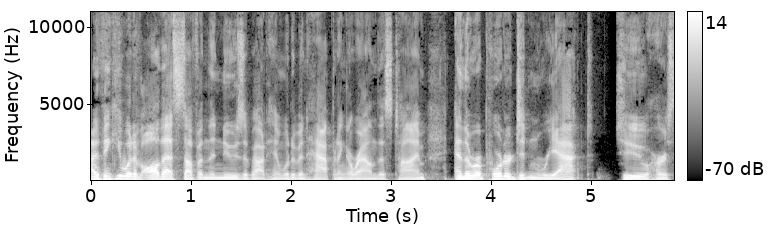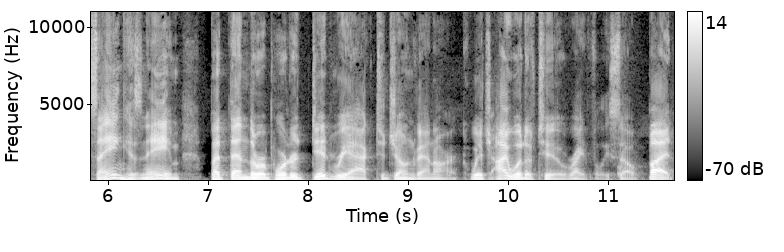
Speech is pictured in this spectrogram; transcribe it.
I think he would have all that stuff in the news about him would have been happening around this time, and the reporter didn't react to her saying his name. But then the reporter did react to Joan Van Ark, which I would have too, rightfully so. But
